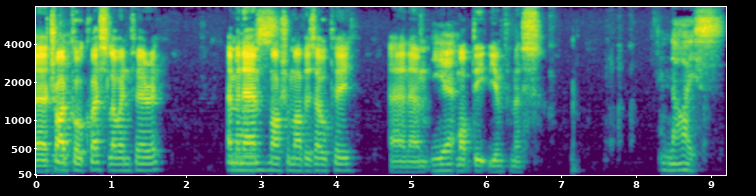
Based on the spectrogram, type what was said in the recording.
Uh, Tribe. Called Quest, Low End Theory. Eminem, Nice. Marshall Mathers, LP. And um, Yeah. Mobb Deep, The Infamous. Nice.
